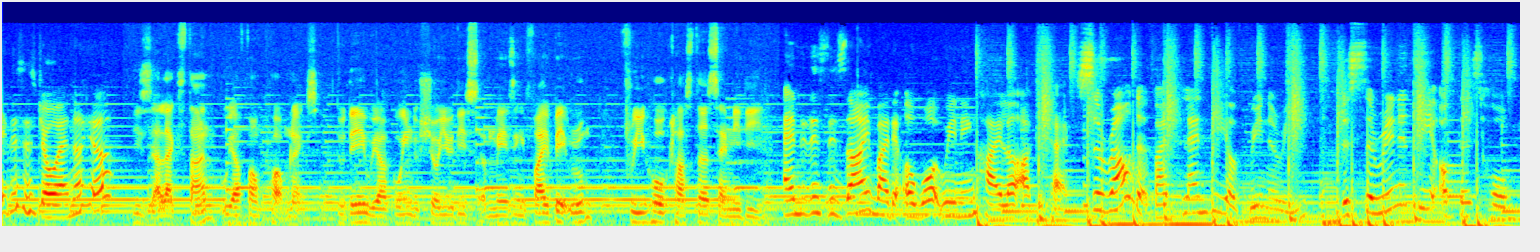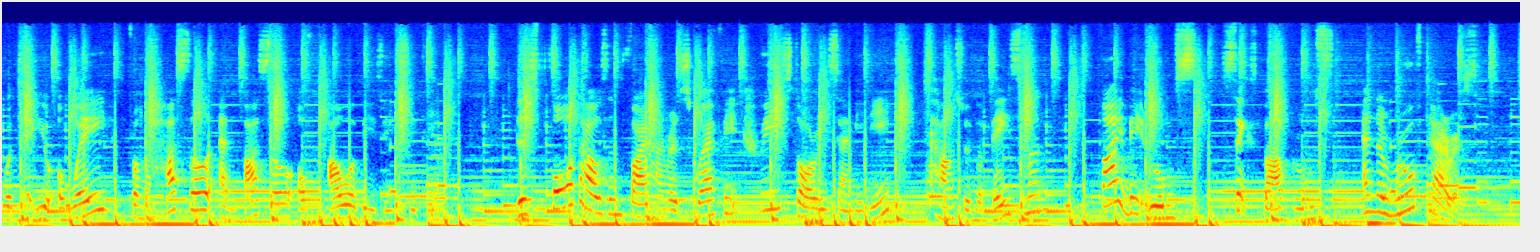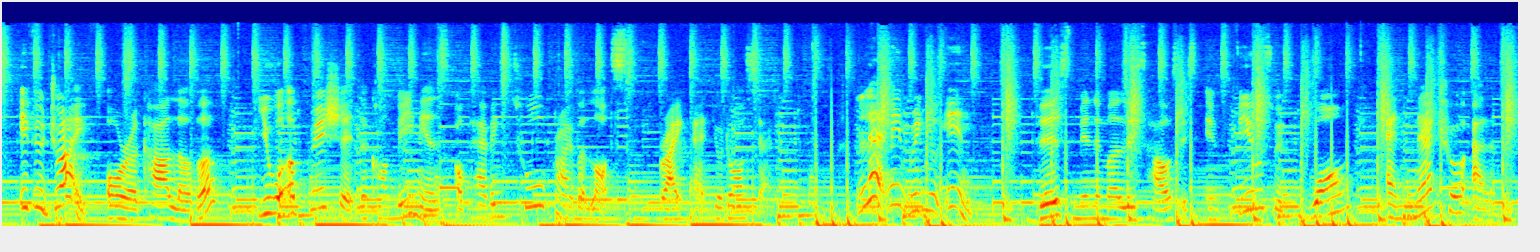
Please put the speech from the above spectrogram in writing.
Hi, this is Joanna here. This is Alex Tan. We are from PropNex. Today we are going to show you this amazing 5-bedroom, freehold cluster semi-D. And it is designed by the award-winning HYLA architects. Surrounded by plenty of greenery, the serenity of this home will take you away from the hustle and bustle of our busy city. This 4,500 square feet 3-story semi-D comes with a basement, 5 bedrooms, 6 bathrooms, and a roof terrace. If you drive or a car lover, you will appreciate the convenience of having two private lots right at your doorstep. Let me bring you in. This minimalist house is infused with warmth and natural elements.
